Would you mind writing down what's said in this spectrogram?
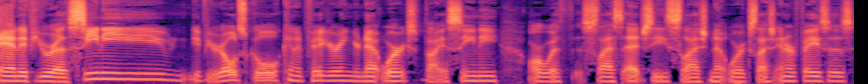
and if you're a Ceni, if you're old school configuring your networks via Ceni or with slash etc slash network slash interfaces,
